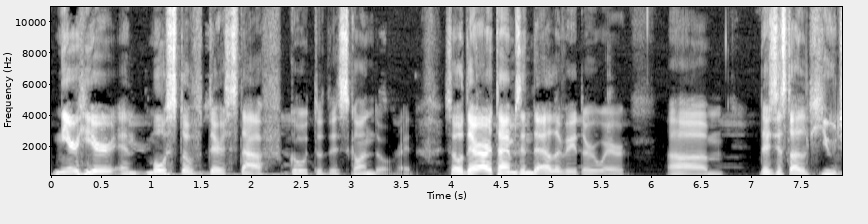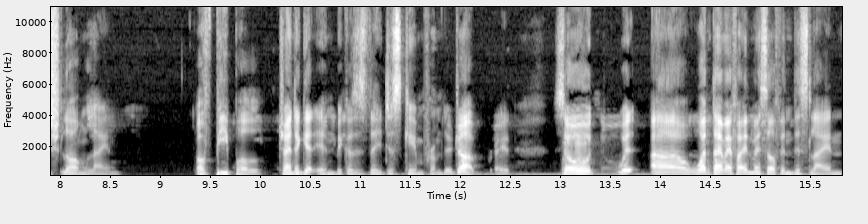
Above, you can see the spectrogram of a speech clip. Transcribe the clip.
near here, and most of their staff go to this condo, right? So there are times in the elevator where um, there's just a huge long line of people trying to get in because they just came from their job, right? So wi- uh, one time I find myself in this line.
